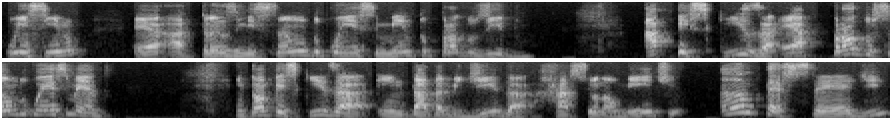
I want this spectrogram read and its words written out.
O ensino é a transmissão do conhecimento produzido. A pesquisa é a produção do conhecimento. Então, a pesquisa, em dada medida, racionalmente, antecede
